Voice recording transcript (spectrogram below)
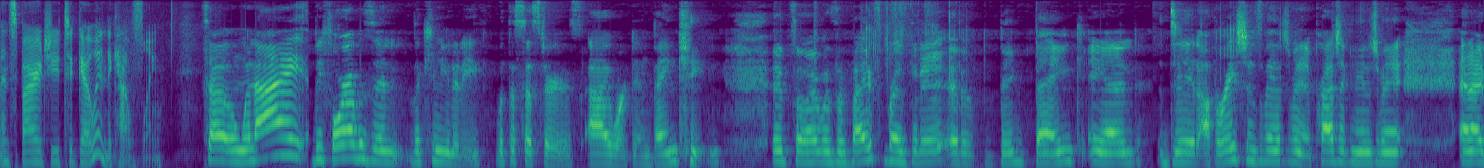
inspired you to go into counseling? So, when I, before I was in the community with the sisters, I worked in banking. And so I was a vice president at a big bank and did operations management and project management. And I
